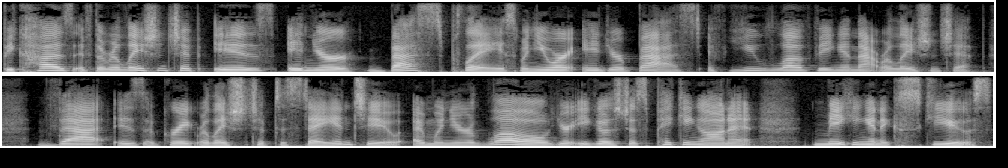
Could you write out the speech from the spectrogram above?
Because if the relationship is in your best place, when you are in your best, if you love being in that relationship, that is a great relationship to stay into. And when you're low, your ego is just picking on it, making an excuse.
